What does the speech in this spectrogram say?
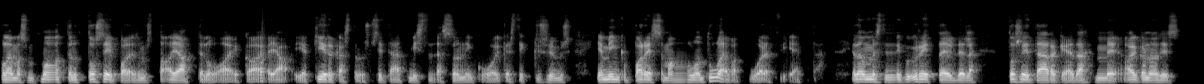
olemassa, mutta mä oon ottanut tosi paljon semmoista ajatteluaikaa ja, ja kirkastanut sitä, että mistä tässä on niin kuin oikeasti kysymys ja minkä parissa mä haluan tulevat vuodet viettää. Ja tämä on mielestäni niin yrittäjyydelle tosi tärkeää. Me aikanaan siis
